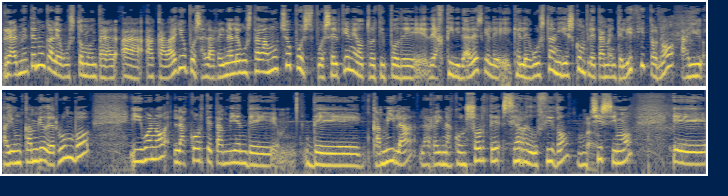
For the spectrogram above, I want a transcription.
realmente nunca le gustó montar a, caballo, pues a la reina le gustaba mucho, pues, pues él tiene otro tipo de, actividades que le, que le, gustan y es completamente lícito, ¿no? Hay, hay, un cambio de rumbo y bueno, la corte también de, de Camila, la reina consorte, se ha reducido muchísimo. Eh,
